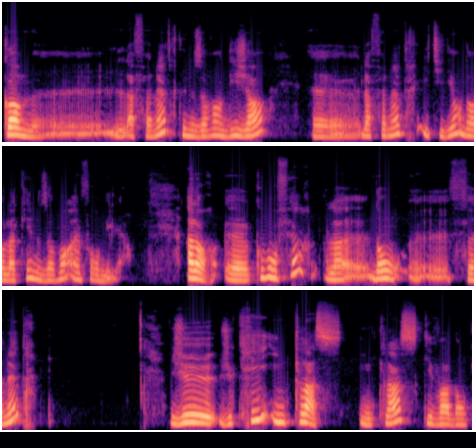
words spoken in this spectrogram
comme euh, la fenêtre que nous avons déjà, euh, la fenêtre étudiant dans laquelle nous avons un formulaire. Alors, euh, comment faire Dans fenêtre, je, crée une classe, une classe qui va donc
